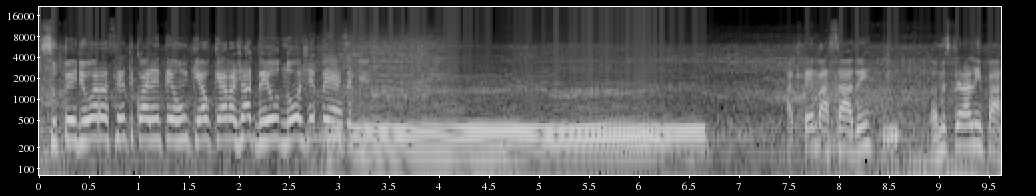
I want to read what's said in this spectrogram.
superior a 141, que é o que ela já deu no GPS aqui. Aqui tá embaçado, hein? Vamos esperar limpar.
